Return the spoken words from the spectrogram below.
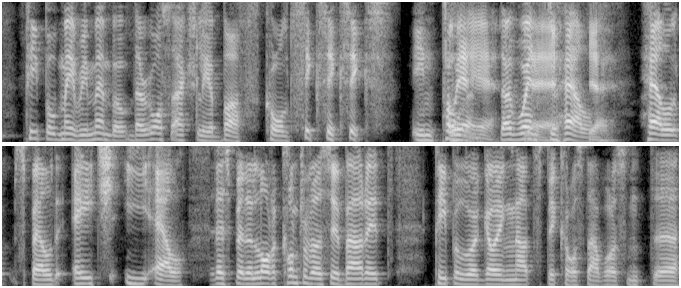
People may remember there was actually a bus called 666 in Poland Oh, yeah. that went Yeah, to hell. yeah. Hell spelled H E L. There's been a lot of controversy about it. People were going nuts because that wasn't uh,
